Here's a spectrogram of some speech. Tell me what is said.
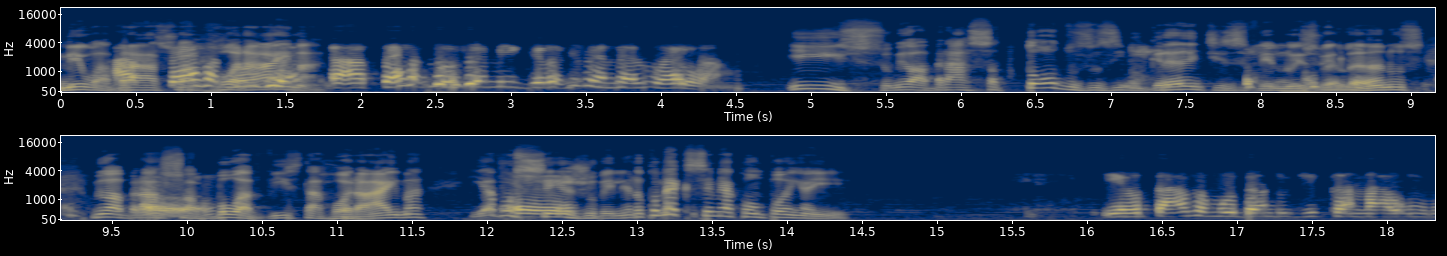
Meu abraço a, a Roraima. Dos, a terra dos imigrantes venezuelanos. Isso, meu abraço a todos os imigrantes venezuelanos, meu abraço é. a Boa Vista, a Roraima e a você, é. Juvelina. Como é que você me acompanha aí? Eu estava mudando de canal um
